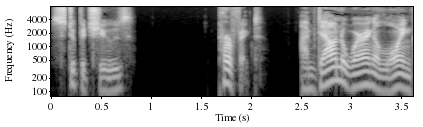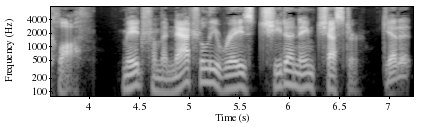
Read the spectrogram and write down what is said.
Stupid shoes. Perfect. I'm down to wearing a loincloth made from a naturally raised cheetah named Chester. Get it?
